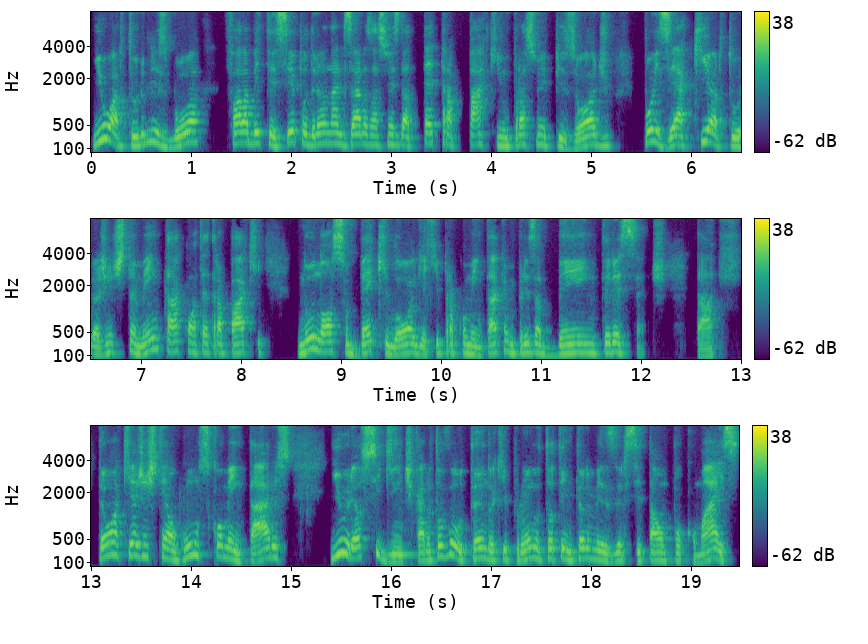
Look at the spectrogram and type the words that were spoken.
E o Arthur Lisboa, fala BTC, poderão analisar as ações da Tetra Pak em um próximo episódio. Pois é, aqui, Arthur, a gente também está com a Tetra Pak no nosso backlog aqui para comentar, que é uma empresa bem interessante, tá? Então aqui a gente tem alguns comentários Yuri, é o seguinte, cara, eu tô voltando aqui pro ano, tô tentando me exercitar um pouco mais,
